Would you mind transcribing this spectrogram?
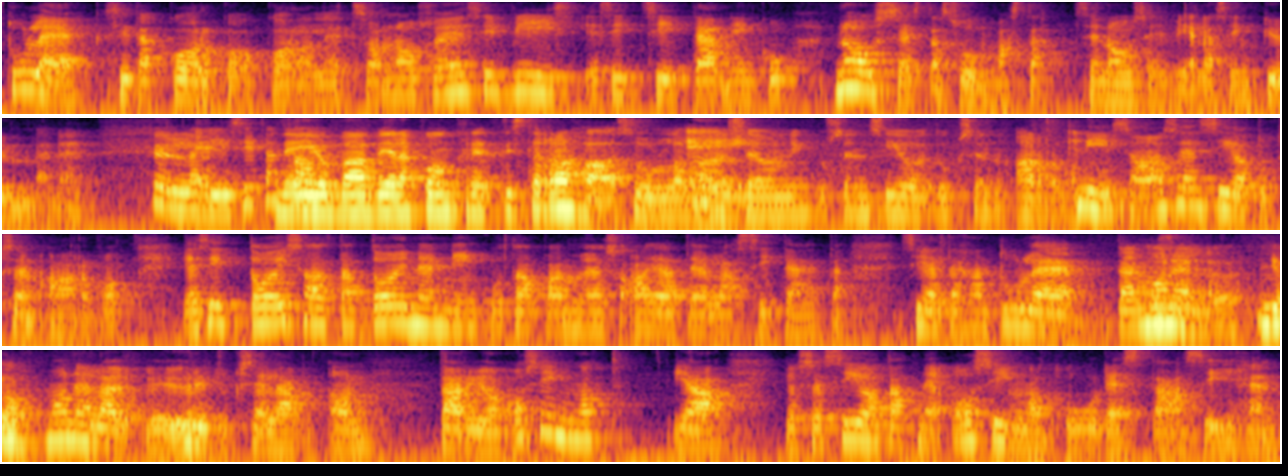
tulee sitä korkoa korolle, että se on noussut ensin 5 ja sitten siitä niin kuin nousseesta summasta se nousee vielä sen 10. Kyllä, Eli sitä ne ka- ei ole vaan vielä konkreettista rahaa sulla, ei. vaan se on niin kuin sen sijoituksen arvo. Niin, se on sen sijoituksen arvo. Ja sitten toisaalta toinen niin kuin tapa myös ajatella sitä, että sieltähän tulee, tai monella, mm. jo, monella yrityksellä on tarjoaa osingot, ja jos sä sijoitat ne osingot uudestaan siihen,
